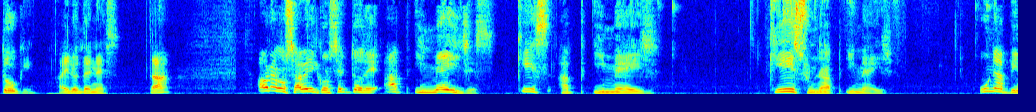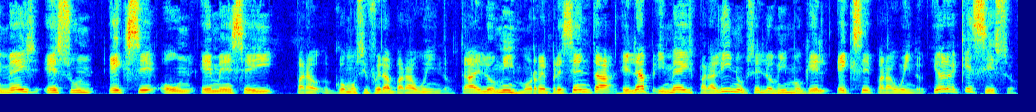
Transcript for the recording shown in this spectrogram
Tuki. Ahí lo tenés. ¿Está? Ahora vamos a ver el concepto de App Images. ¿Qué es App Image? ¿Qué es un App Image? Un App Image es un exe o un MSI como si fuera para Windows. Es lo mismo, representa el App Image para Linux, es lo mismo que el exe para Windows. ¿Y ahora qué es eso?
